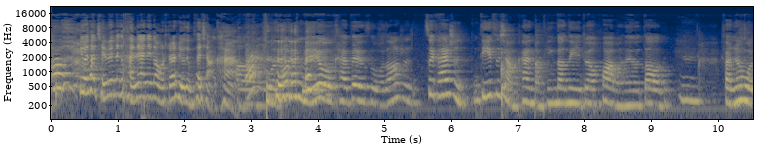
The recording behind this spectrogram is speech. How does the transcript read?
因为他前面那个谈恋爱那段，我实在是有点不太想看。我当时没有开倍速，我当时最开始第一次想看，想听到那一段话嘛，很有道理。嗯，反正我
